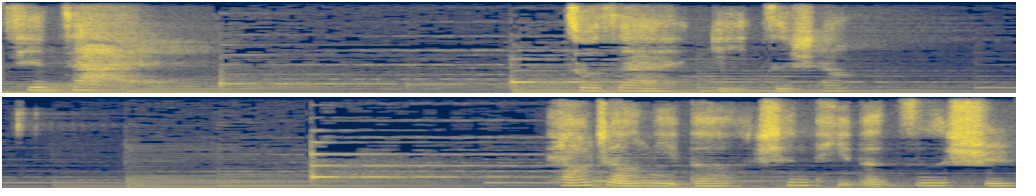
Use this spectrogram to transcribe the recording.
现在。坐在椅子上，调整你的身体的姿势，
